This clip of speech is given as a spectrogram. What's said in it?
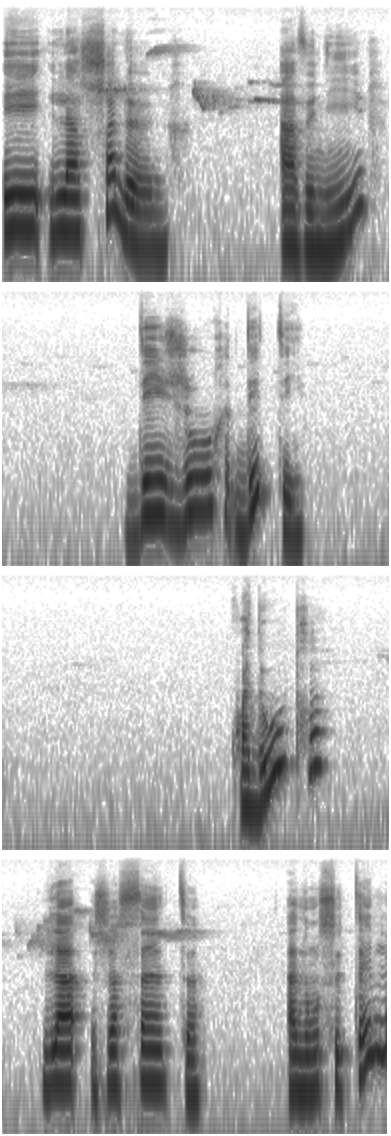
et la chaleur à venir des jours d'été. Quoi d'autre? La jacinthe annonce-t-elle?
